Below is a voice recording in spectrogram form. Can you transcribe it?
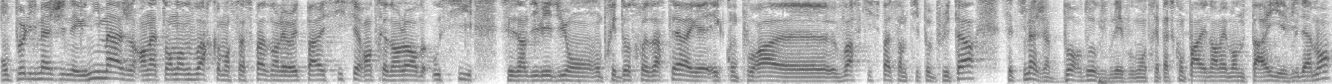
On peut l'imaginer. Une image en attendant de voir comment ça se passe dans les rues de Paris, si c'est rentré dans l'ordre ou si ces individus ont, ont pris d'autres artères et, et qu'on pourra euh, voir ce qui se passe un petit peu plus tard. Cette image à Bordeaux que je voulais vous montrer parce qu'on parle énormément de Paris évidemment,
